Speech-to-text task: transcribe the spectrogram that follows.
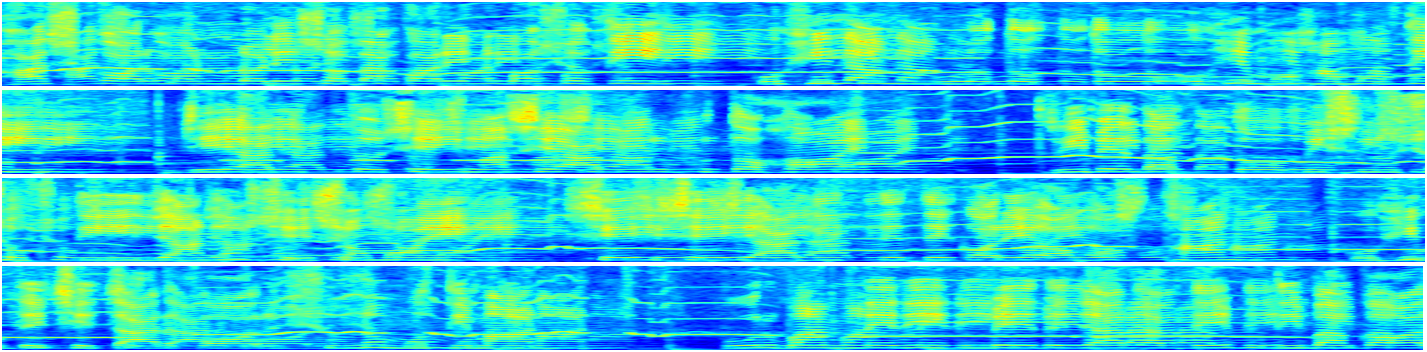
ভাস্কর মণ্ডলে সদা করেন বসতি। কহিলাম গুড় তত্ত্ব ওহে মহামতি, যে আদিত্য সেই মাসে আবির্ভূত হয় ত্রিবেদাত্ত বিষ্ণু শক্তি জানো সে সময়ে সেই সেই আদিত্যতে করে অবস্থান কহিতেছে তারপর শুনো মতিমান। পূর্বাহ্নে ঋগ্বেদ যারা দেব দিবাকর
